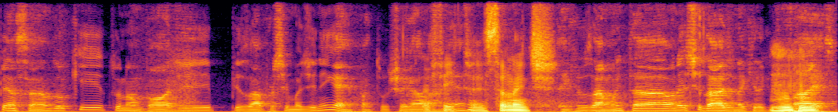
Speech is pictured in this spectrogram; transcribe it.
pensando que tu não pode pisar por cima de ninguém para tu chegar Perfeito. lá. Né? Excelente. Tem que usar muita honestidade naquilo que tu Uhum. faz,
